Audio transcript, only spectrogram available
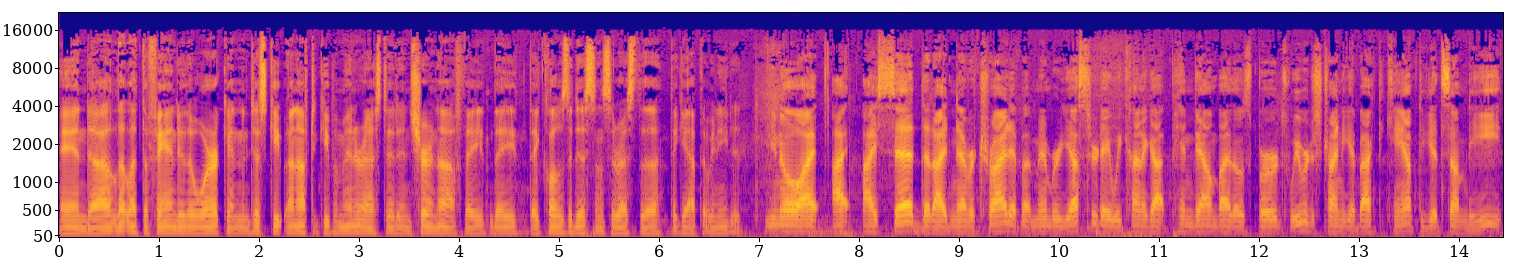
and uh, let let the fan do the work and just keep enough to keep them interested. And sure enough, they they they closed the distance, the rest of the, the gap that we needed. You know, I, I, I said that I'd never tried it, but remember yesterday we kind of got pinned down by those birds. We were just trying to get back to camp to get something to eat,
